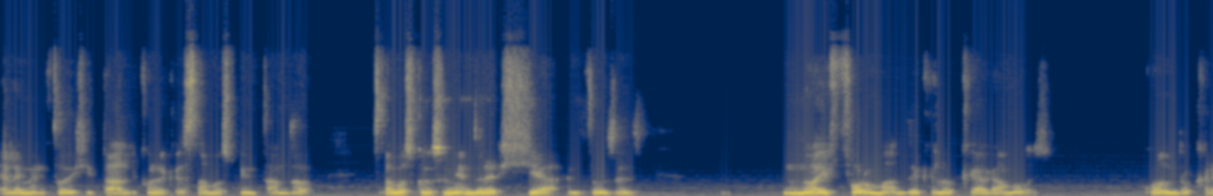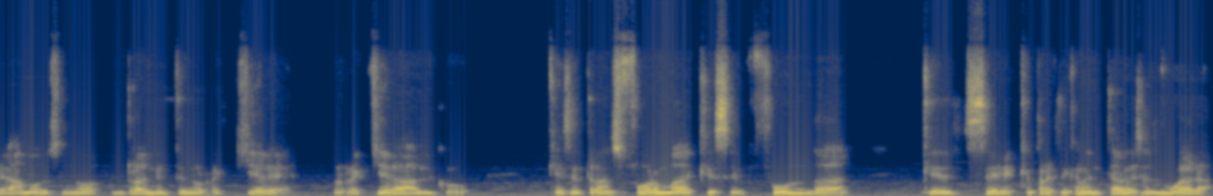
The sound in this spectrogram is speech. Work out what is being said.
elemento digital con el que estamos pintando, estamos consumiendo energía. Entonces, no hay forma de que lo que hagamos cuando creamos no, realmente no requiere, no requiere algo que se transforma, que se funda, que, se, que prácticamente a veces muera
